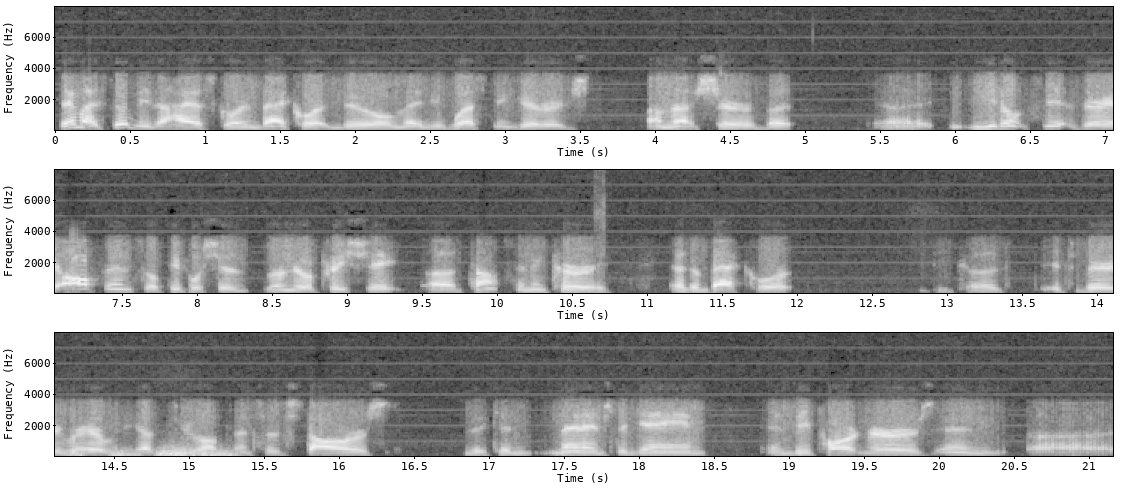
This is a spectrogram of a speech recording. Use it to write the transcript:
they might still be the highest scoring backcourt duo, maybe West and Goodrich. I'm not sure, but uh, you don't see it very often, so people should learn to appreciate uh, Thompson and Curry as a backcourt because it's very rare when you have two offensive stars that can manage the game and be partners and uh,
